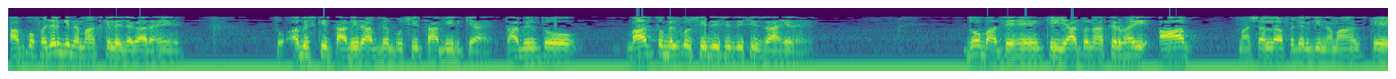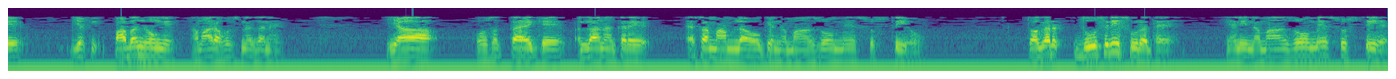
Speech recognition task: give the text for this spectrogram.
آپ کو فجر کی نماز کے لیے جگا رہے ہیں، تو اب اس کی تعبیر آپ نے پوچھی، تعبیر کیا ہے؟ تعبیر تو، بات تو بالکل سیدھی سیدھی سی ظاہر ہے۔ دو باتیں ہیں کہ یا تو ناصر بھائی، آپ ماشاءاللہ فجر کی نماز کے پابند ہوں گے، ہمارا حسن زن ہے، یا ہو سکتا ہے کہ اللہ نہ کرے ایسا معاملہ ہو کہ نمازوں میں سستی ہو۔ تو اگر دوسری صورت ہے یعنی نمازوں میں سستی ہے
